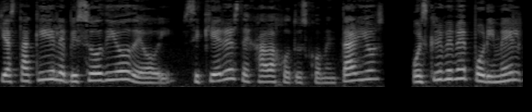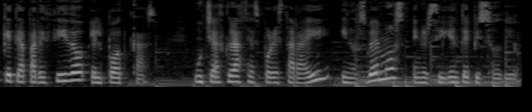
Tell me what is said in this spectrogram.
Y hasta aquí el episodio de hoy. Si quieres, deja abajo tus comentarios o escríbeme por email qué te ha parecido el podcast. Muchas gracias por estar ahí y nos vemos en el siguiente episodio.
